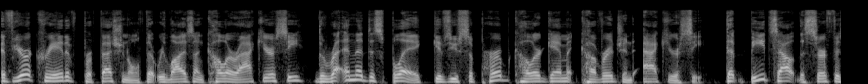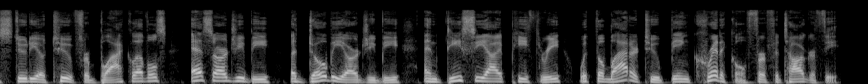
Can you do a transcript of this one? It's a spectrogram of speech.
If you're a creative professional that relies on color accuracy, the Retina display gives you superb color gamut coverage and accuracy that beats out the Surface Studio 2 for black levels, sRGB, Adobe RGB, and DCI P3, with the latter two being critical for photography.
